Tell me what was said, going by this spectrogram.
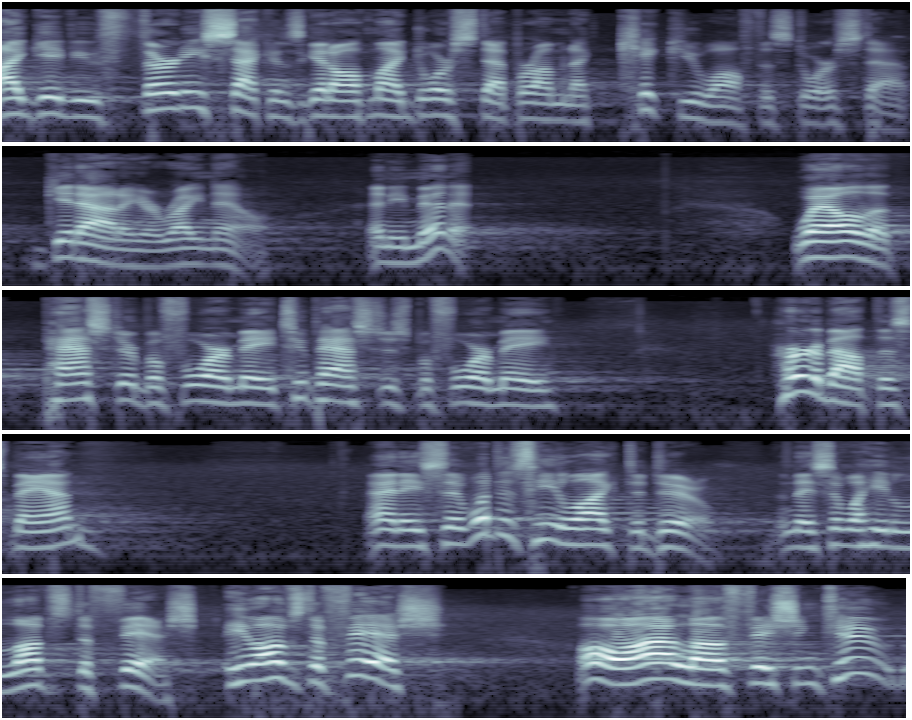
I give you 30 seconds to get off my doorstep, or I'm going to kick you off this doorstep. Get out of here right now. And he meant it. Well, the pastor before me, two pastors before me, heard about this man. And he said, What does he like to do? And they said, Well, he loves to fish. He loves to fish. Oh, I love fishing too.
